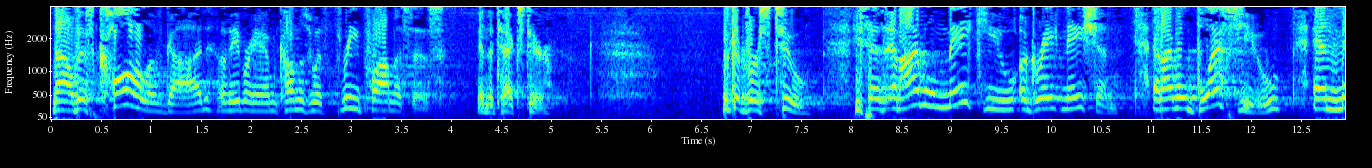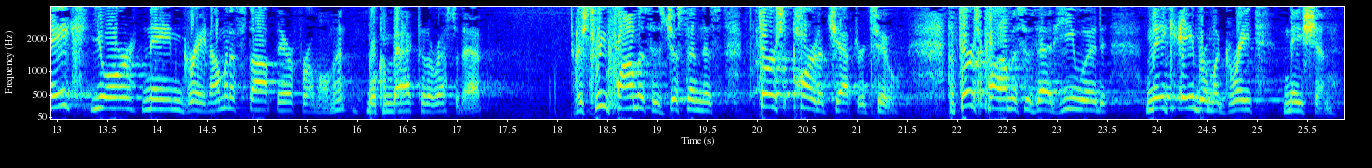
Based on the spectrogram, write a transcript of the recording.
Now, this call of God, of Abraham, comes with three promises in the text here. Look at verse 2. He says, And I will make you a great nation, and I will bless you, and make your name great. Now I'm going to stop there for a moment. We'll come back to the rest of that. There's three promises just in this first part of chapter 2. The first promise is that he would make Abram a great nation.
